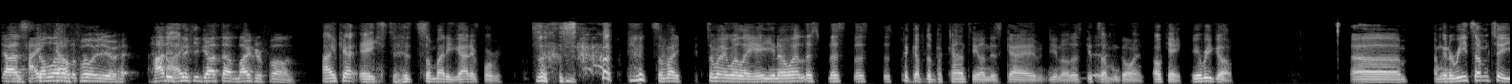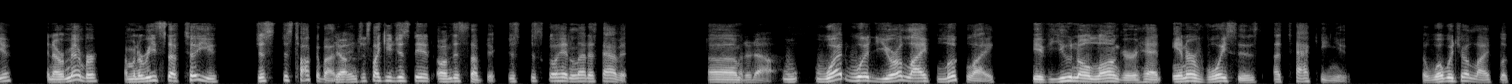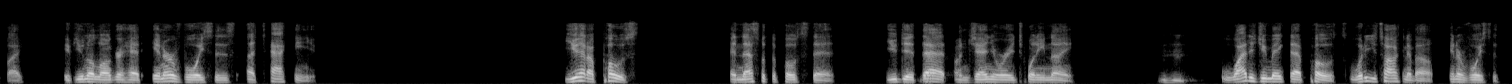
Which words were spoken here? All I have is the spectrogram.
Guys, High don't let him caliber- fool you. How do you High- think you got that microphone? High ca- hey, somebody got it for me. somebody, somebody went like, hey, you know what? Let's let's let's let's pick up the picante on this guy. and, You know, let's get something going. Okay, here we go. Um, I'm gonna read something to you, and now remember, I'm gonna read stuff to you. Just just talk about Yep. it, and Just like you just did on this subject. Just just go ahead and let us have it. Um, Let it out. What would your life look like if you no longer had inner voices attacking you? So, what would your life look like if you no longer had inner voices attacking you? You had a post, and that's what the post said. You did that on January 29th. hmm Why did you make that post? What are you talking about? Inner voices.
